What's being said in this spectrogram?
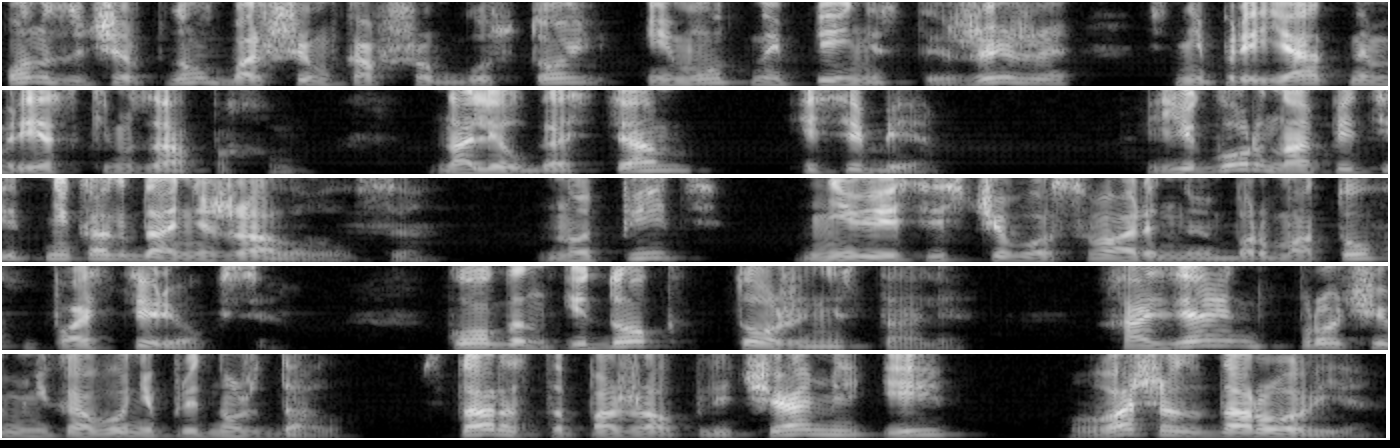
Он зачерпнул большим ковшом густой и мутной пенистой жижи с неприятным резким запахом. Налил гостям и себе. Егор на аппетит никогда не жаловался, но пить, не весь из чего сваренную барматуху, поостерегся. Коган и Док тоже не стали. Хозяин, впрочем, никого не принуждал. Староста пожал плечами и «Ваше здоровье!»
